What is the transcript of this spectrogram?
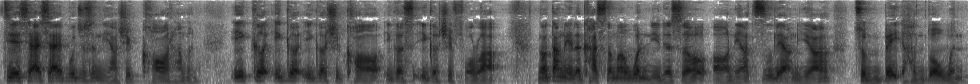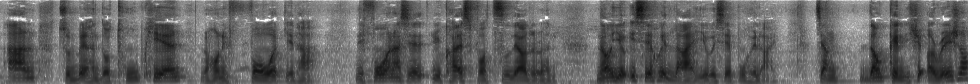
接下来下一步就是你要去 call 他们，一个一个一个去 call，一个是一个去 follow up。然后当你的 customer 问你的时候，哦，你要资料，你要准备很多文案，准备很多图片，然后你 forward 给他，你 forward 那些 request for 资料的人。然后有一些会来，有一些不会来，讲然后给你去 arrange，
